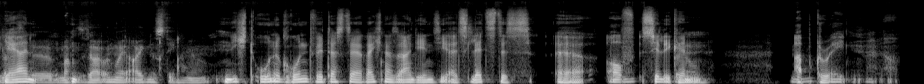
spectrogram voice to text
Ja, äh, machen sie da irgendwann ihr eigenes Ding. Ja. Nicht ohne Grund wird das der Rechner sein, den sie als letztes äh, auf Silicon genau. upgraden. Ja.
